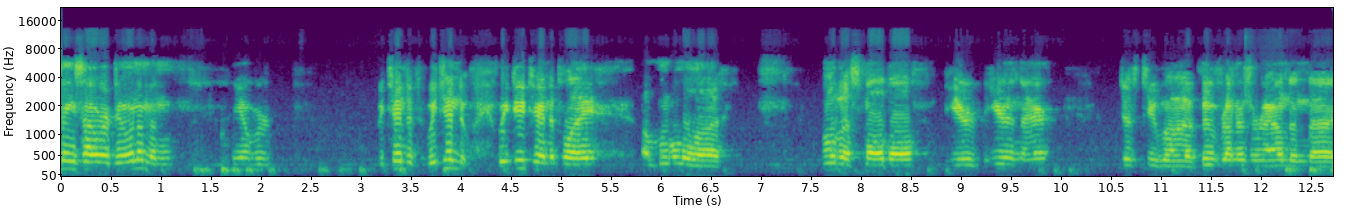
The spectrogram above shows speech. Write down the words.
things how we're doing them, and you know we're we tend to we tend to we do tend to play a little uh, a little bit of small ball here here and there, just to uh, move runners around and uh,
